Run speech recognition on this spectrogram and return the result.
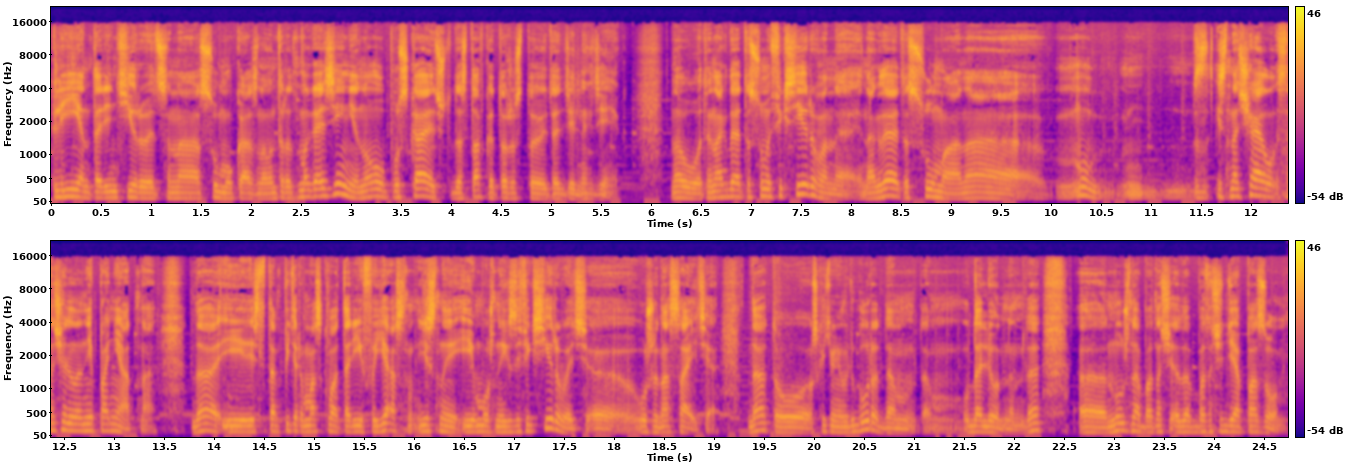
клиент ориентируется на сумму указанного в интернет-магазине, но упускает, что доставка тоже стоит отдельных денег. Ну, вот. Иногда эта сумма фиксированная, иногда эта сумма, она ну, изначально, изначально непонятна. Да? И если там Питер-Москва тарифы ясны, ясны, и можно их зафиксировать э, уже на сайте, да, то с каким-нибудь городом там, удаленным да, э, нужно обозначить, обозначить диапазон.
